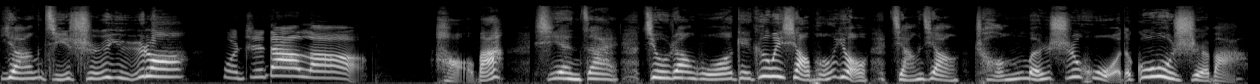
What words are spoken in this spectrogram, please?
殃及池鱼了。我知道了。好吧，现在就让我给各位小朋友讲讲城门失火的故事吧。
